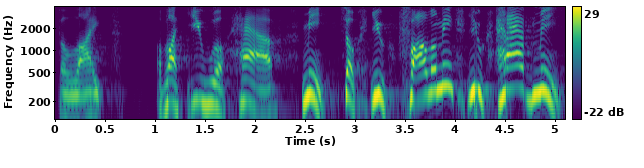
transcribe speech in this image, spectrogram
the light of life. You will have me. So you follow me, you have me.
